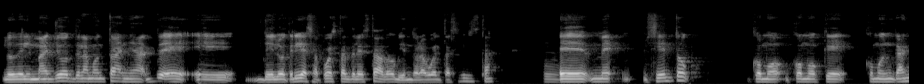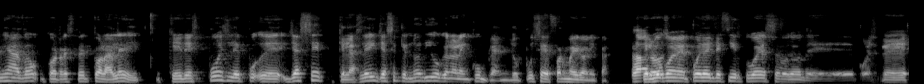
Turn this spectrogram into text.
lo del mayor de la montaña de, de loterías apuestas del Estado, viendo la vuelta ciclista, mm. me siento como, como que como engañado con respecto a la ley, que después le eh, ya sé que las leyes, ya sé que no digo que no la incumplan, lo puse de forma irónica, que luego me puedes decir tú eso de, pues que,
